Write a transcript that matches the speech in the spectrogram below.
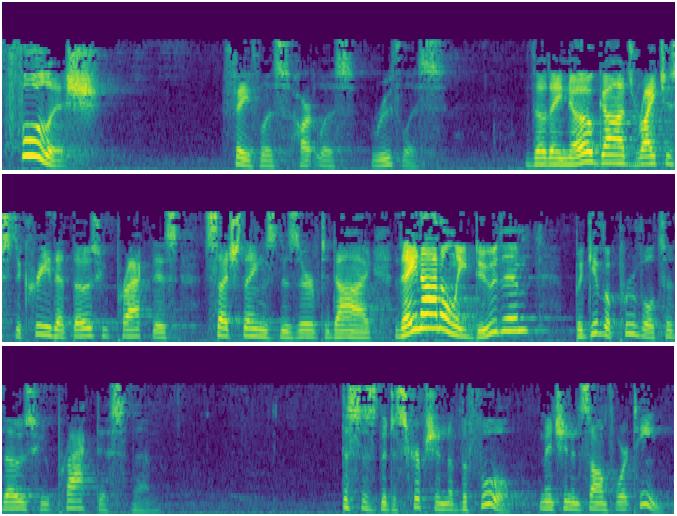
foolish, faithless, heartless, ruthless. Though they know God's righteous decree that those who practice such things deserve to die, they not only do them, but give approval to those who practice them. This is the description of the fool mentioned in Psalm 14.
